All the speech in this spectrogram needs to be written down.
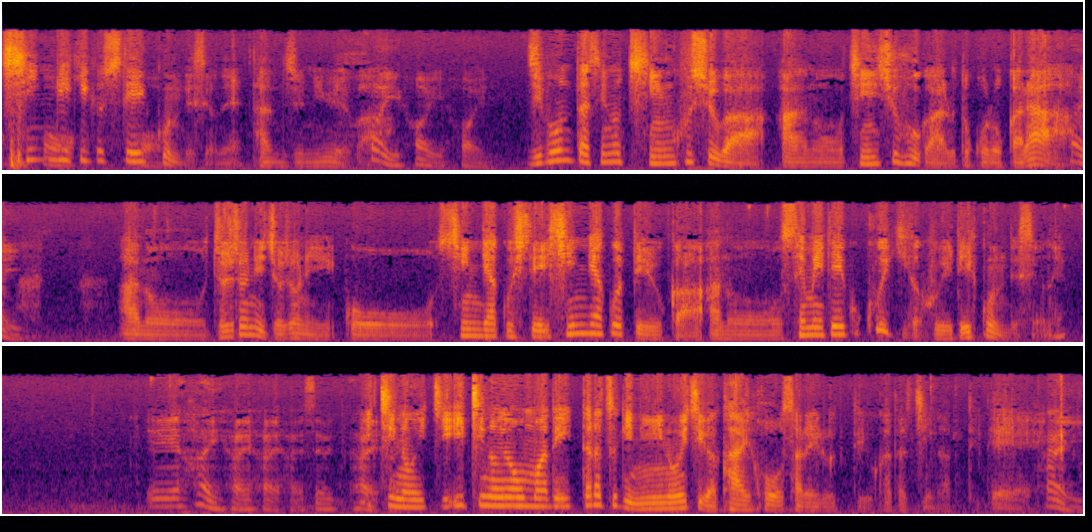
進撃していくんですよね、単純に言えば。はいはいはい。自分たちの鎮府主が、あの、鎮主府があるところから、はい。あの、徐々に徐々に、こう、侵略して、侵略っていうか、あの、攻めていく区域が増えていくんですよね。えー、はいはいはいはい。せめはい、1の1、1の4まで行ったら次2の1が解放されるっていう形になってて、はい。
